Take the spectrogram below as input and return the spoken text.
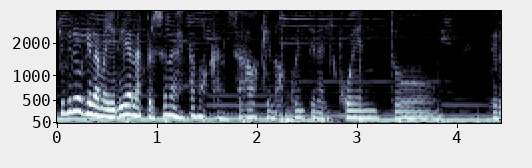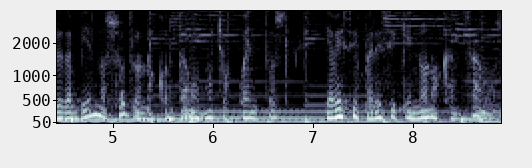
Yo creo que la mayoría de las personas estamos cansados que nos cuenten el cuento, pero también nosotros nos contamos muchos cuentos y a veces parece que no nos cansamos.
